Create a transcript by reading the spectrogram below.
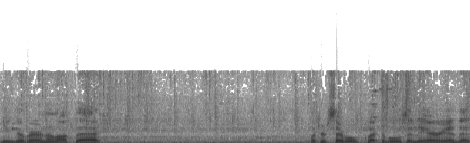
You can go there and unlock that. But there's several collectibles in the area that,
